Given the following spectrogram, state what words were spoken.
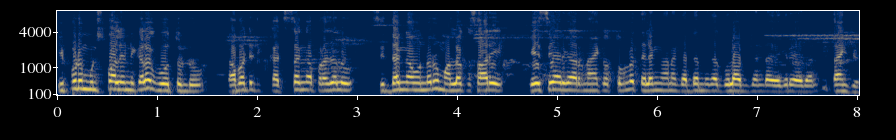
ఇప్పుడు మున్సిపల్ ఎన్నికలకు పోతుండు. కాబట్టి ఖచ్చితంగా ప్రజలు సిద్ధంగా ఉన్నారు. మళ్ళొకసారి కేసీఆర్ గారి నాయకత్వంలో తెలంగాణ గడ్డ మీద గులాబీ జెండా ఎగిరేయడానికి. థ్యాంక్ యూ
